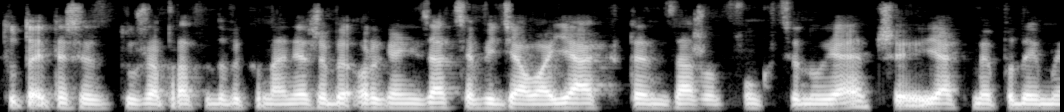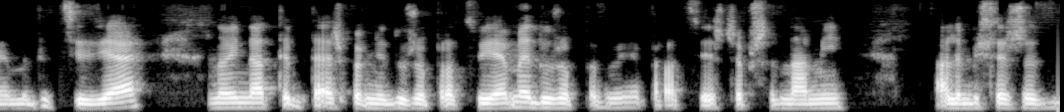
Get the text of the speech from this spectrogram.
tutaj też jest duża praca do wykonania, żeby organizacja wiedziała, jak ten zarząd funkcjonuje, czy jak my podejmujemy decyzje. No i na tym też pewnie dużo pracujemy, dużo pewnie pracy jeszcze przed nami, ale myślę, że z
